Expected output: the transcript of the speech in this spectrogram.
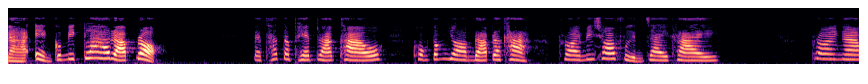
นาเองก็ไม่กล้ารับหรอก แต่ถ้าตะเพชรรักเขา คงต้องยอมรับละค่ะ พลอยไม่ชอบฝืนใจใคร พลอยงาม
